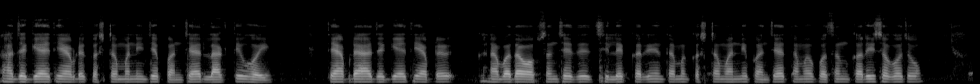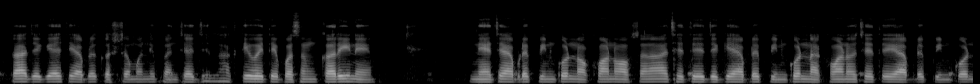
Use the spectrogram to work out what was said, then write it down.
આ જગ્યાએથી આપણે કસ્ટમરની જે પંચાયત લાગતી હોય, તે આપણે આ જગ્યાએથી આપણે ઘણા બધા ઓપ્શન છે તે સિલેક્ટ કરીને તમે કસ્ટમરની પંચાયત તમે પસંદ કરી શકો છો. તો આ જગ્યાએથી આપણે કસ્ટમરની પંચાયત જે લાગતી હોય તે પસંદ કરીને નીચે આપણે પિનકોડ નાખવાનો ઓપ્શન આવે છે. તે જગ્યાએ આપણે પિનકોડ નાખવાનો છે. તે આપણે પિનકોડ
